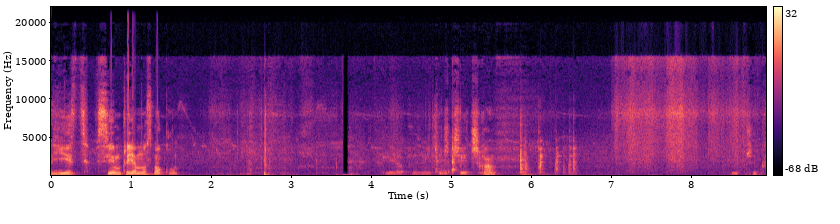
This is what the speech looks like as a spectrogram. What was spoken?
їсть, всім приємного смаку. Гірчичка. Хлібчик.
